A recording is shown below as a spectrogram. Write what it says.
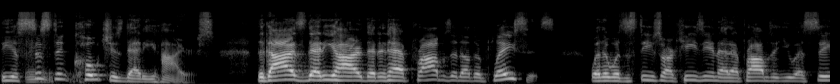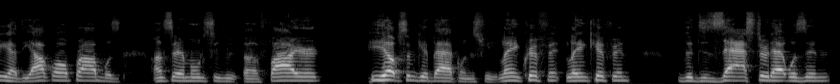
the mm-hmm. assistant mm-hmm. coaches that he hires, the guys that he hired that had had problems at other places, whether it was a Steve Sarkisian that had problems at USC, had the alcohol problem, was unceremoniously uh, fired. He helps him get back on his feet. Lane Kiffin, Lane Kiffin, the disaster that was in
